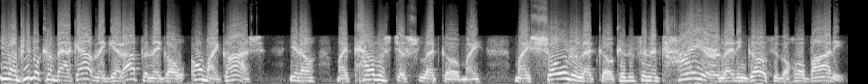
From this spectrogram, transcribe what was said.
You know, people come back out and they get up and they go, "Oh my gosh, you know, my pelvis just let go, my my shoulder let go," because it's an entire letting go through the whole body.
